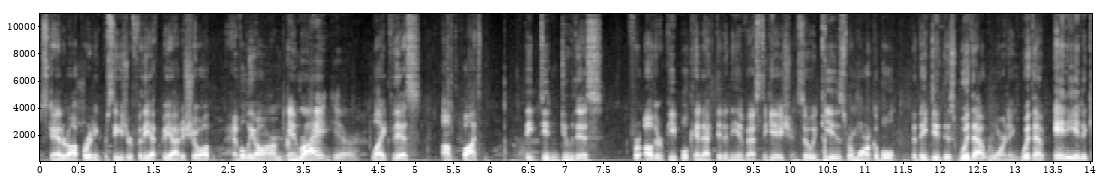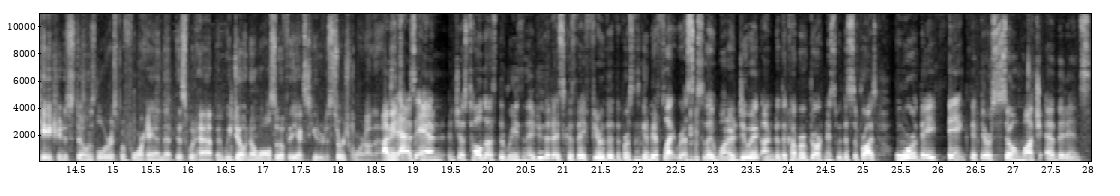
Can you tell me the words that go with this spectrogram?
standard operating procedure for the FBI to show up heavily armed in and riot gear. like this. Um, but they didn't do this for other people connected in the investigation. So it is remarkable that they did this without warning, without any indication to Stone's lawyers beforehand that this would happen. We don't know also if they executed a search warrant on house. I mean, as Anne just told us, the reason they do that is because they fear that the person's mm-hmm. going to be a flight risk, mm-hmm. so they want to do it under the cover of darkness with a surprise, or they think that there's so much evidence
